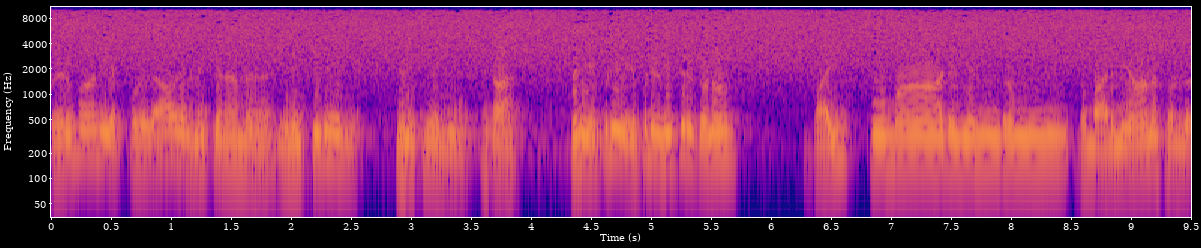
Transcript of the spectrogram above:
பெருமானு எப்பொழுதாவது நினைக்கிறான்னு நினைக்கவே இல்லை. நினைக்கவே இல்லை எப்படி எப்படி நினைச்சிருக்கணும் வைப்பு மாடு என்றும் ரொம்ப அருமையான சொல்லு.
